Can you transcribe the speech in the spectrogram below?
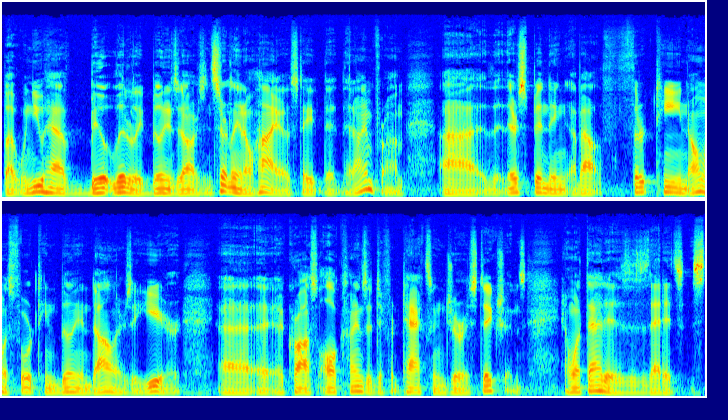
But when you have bil- literally billions of dollars, and certainly in Ohio, state that, that I'm from, uh, they're spending about 13, almost 14 billion dollars a year uh, across all kinds of different taxing jurisdictions. And what that is is that it's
